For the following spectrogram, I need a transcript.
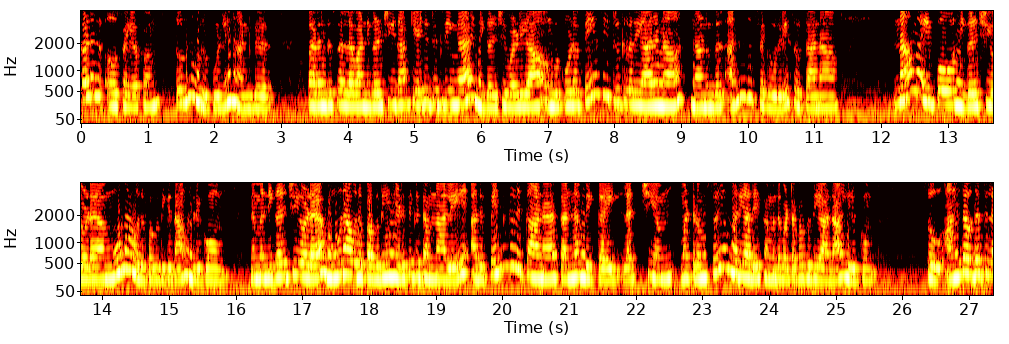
கடல் ஓசையஃபம் தொண்ணூறு புள்ளி நான்கு. பறந்து செல்லவா நிகழ்ச்சி தான் கேட்டுட்டு இருக்கிறீங்க நிகழ்ச்சி வழியா உங்க கூட பேசிட்டு இருக்கிறது யாருன்னா நான் உங்கள் அன்பு சகோதரி சுல்தானா. நாம இப்போ நிகழ்ச்சியோட மூணாவது பகுதிக்கு தான் வந்திருக்கோம். நம்ம நிகழ்ச்சியோட மூணாவது பகுதின்னு எடுத்துக்கிட்டோம்னாலே அது பெண்களுக்கான தன்னம்பிக்கை லட்சியம் மற்றும் சுயமரியாதை சம்மந்தப்பட்ட பகுதியாக தான் இருக்கும். ஸோ அந்த விதத்துல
